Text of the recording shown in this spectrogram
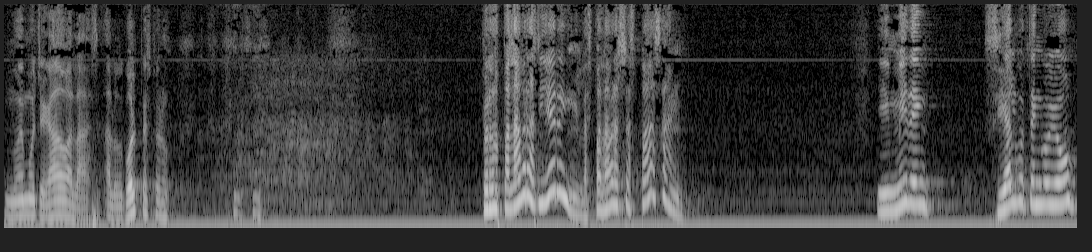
No hemos llegado a, las, a los golpes, pero... Pero las palabras hieren, las palabras traspasan. Y miren, si algo tengo yo,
